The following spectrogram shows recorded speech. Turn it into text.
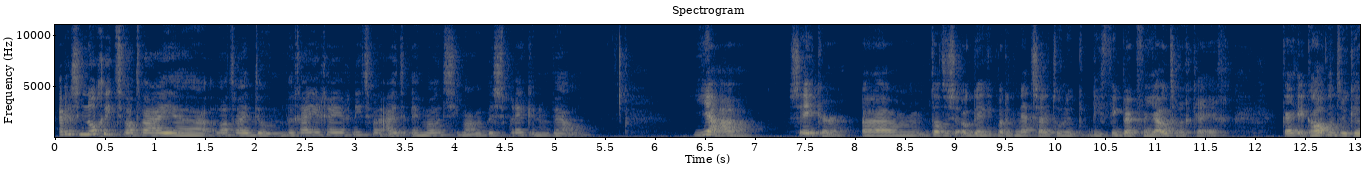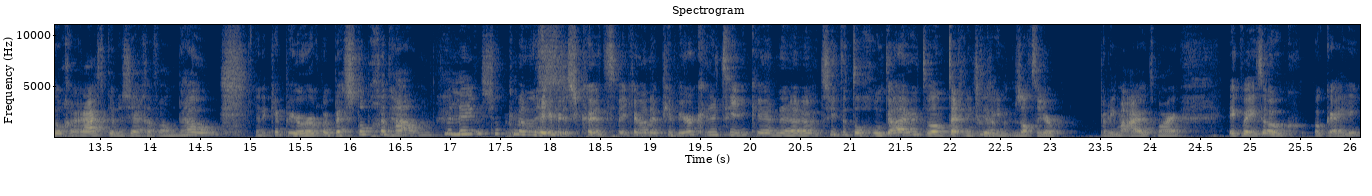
Er is nog iets wat wij, wat wij doen. We reageren niet vanuit emotie, maar we bespreken hem wel. Ja, zeker. Ehm, dat is ook denk ik wat ik net zei toen ik die feedback van jou terugkreeg. Kijk, ik had natuurlijk heel geraakt kunnen zeggen van... Nou, en ik heb hier heel erg mijn best op gedaan. Mijn leven is zo kut. Mijn leven is kut. Weet je, dan heb je weer kritiek. En eh, het ziet er toch goed uit. Want technisch Ja. gezien zag hij er prima uit. Maar ik weet ook, oké...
